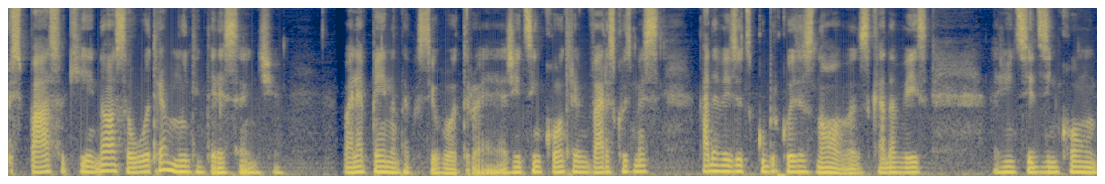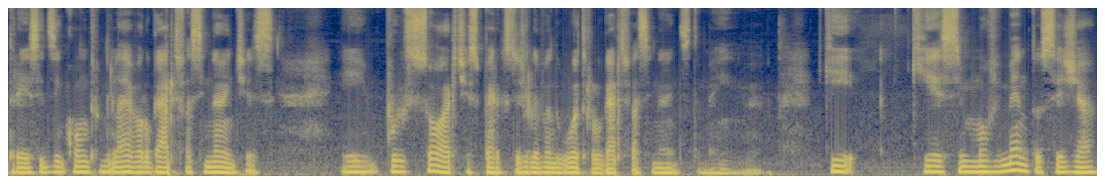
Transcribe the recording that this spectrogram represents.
espaço que, nossa, o outro é muito interessante. Vale a pena estar com esse outro. É, a gente se encontra em várias coisas, mas cada vez eu descubro coisas novas, cada vez a gente se desencontra, e esse desencontro me leva a lugares fascinantes. E por sorte, espero que esteja levando o outro lugares fascinantes também. Que, que esse movimento seja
